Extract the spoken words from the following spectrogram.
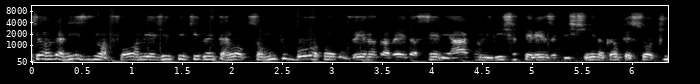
se organize de uma forma, e a gente tem tido uma interlocução muito boa com o governo através da CNA, com a ministra Tereza Cristina, que é uma pessoa que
